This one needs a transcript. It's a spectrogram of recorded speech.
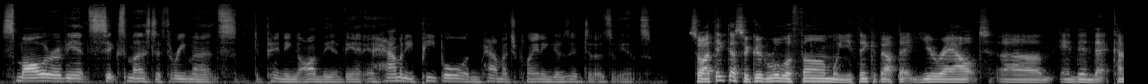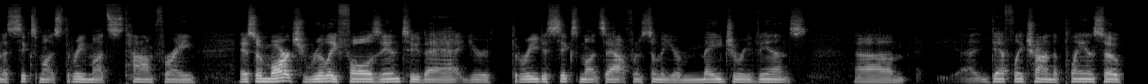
smaller events six months to three months, depending on the event and how many people and how much planning goes into those events. So I think that's a good rule of thumb when you think about that year out, um, and then that kind of six months, three months time frame. And so March really falls into that. You're three to six months out from some of your major events. Um, definitely trying to plan. So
